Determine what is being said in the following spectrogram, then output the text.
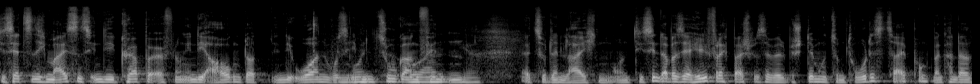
Die setzen sich meistens in die Körperöffnung, in die Augen, dort in die Ohren, wo in sie Mund, eben Zugang Ohren, finden. Ja äh, zu den Leichen. Und die sind aber sehr hilfreich, beispielsweise bei der Bestimmung zum Todeszeitpunkt. Man kann da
